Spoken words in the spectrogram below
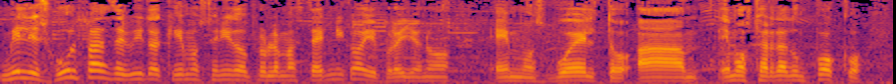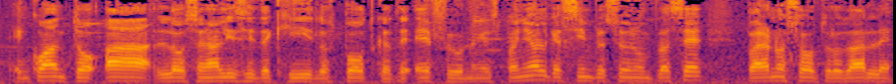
mil disculpas debido a que hemos tenido problemas técnicos y por ello no hemos vuelto a... Hemos tardado un poco en cuanto a los análisis de aquí, los podcasts de F1 en español, que siempre son un placer para nosotros darle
